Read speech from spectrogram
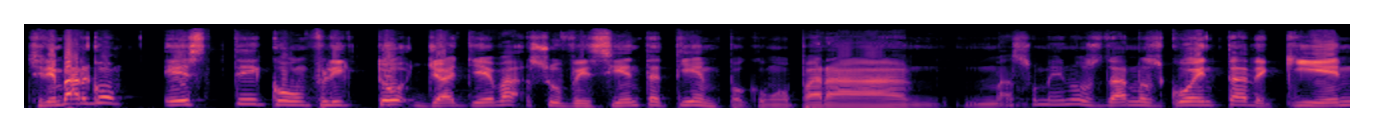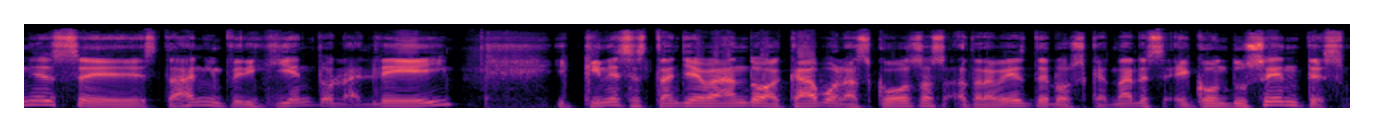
Sin embargo, este conflicto ya lleva suficiente tiempo como para más o menos darnos cuenta de quiénes eh, están infringiendo la ley y quiénes están llevando a cabo las cosas a través de los canales conducentes.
